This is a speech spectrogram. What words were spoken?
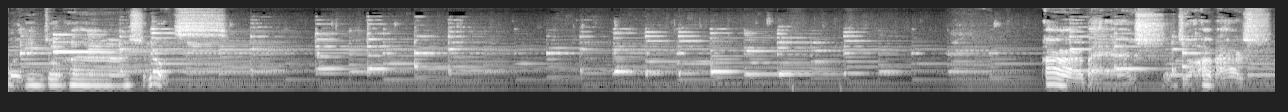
我听周刊十六期，二百十九，二百二十。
